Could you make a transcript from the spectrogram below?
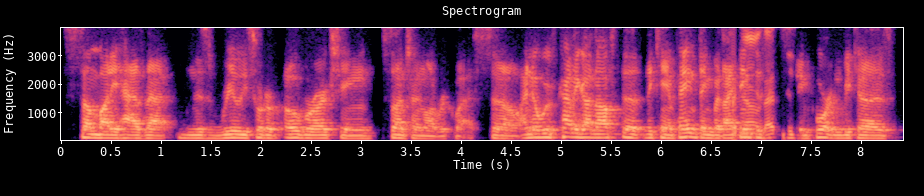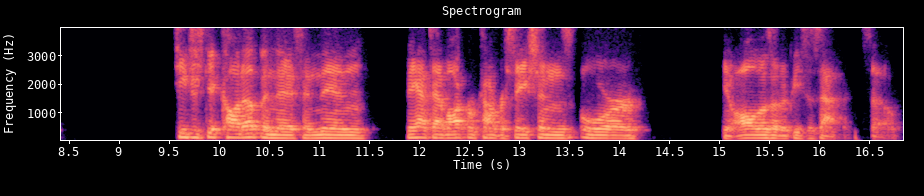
somebody has that this really sort of overarching sunshine law request. So i know we've kind of gotten off the, the campaign thing but i think no, this is important because teachers get caught up in this and then they have to have awkward conversations or you know all those other pieces happen. So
